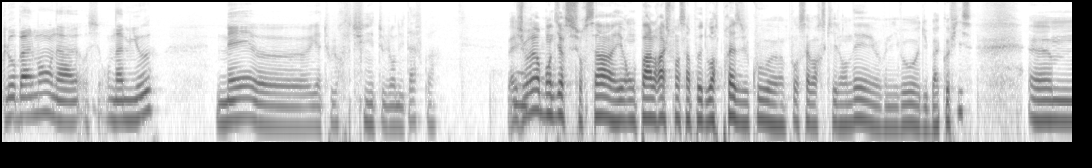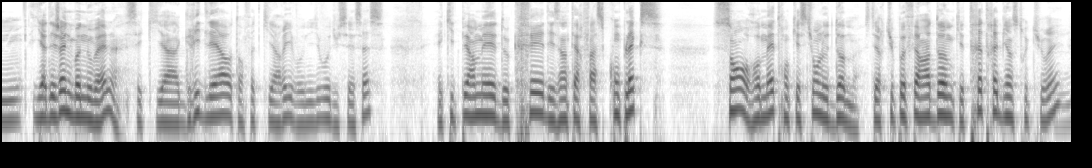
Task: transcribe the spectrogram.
globalement on a on a mieux, mais il y a toujours toujours du taf quoi. Bah, je voudrais rebondir sur ça et on parlera, je pense, un peu de WordPress du coup pour savoir ce qu'il en est au niveau du back office. Il y a déjà une bonne nouvelle, c'est qu'il y a Grid Layout en fait qui arrive au niveau du CSS et qui te permet de créer des interfaces complexes sans remettre en question le DOM. C'est-à-dire que tu peux faire un DOM qui est très très bien structuré. Mhm.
